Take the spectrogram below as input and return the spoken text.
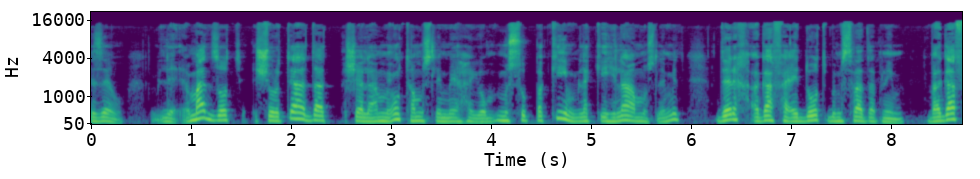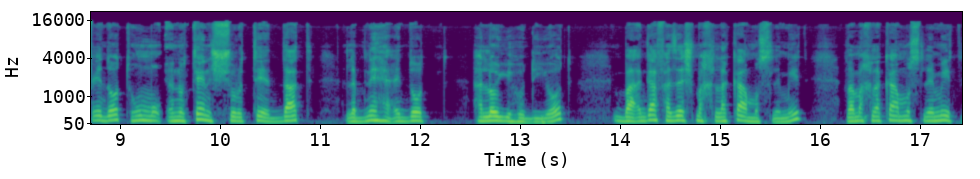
וזהו. לעומת זאת, שירותי הדת של המיעוט המוסלמי היום מסופקים לקהילה המוסלמית דרך אגף העדות במשרד הפנים. ואגף עדות הוא נותן שירותי דת לבני העדות הלא יהודיות. באגף הזה יש מחלקה מוסלמית, והמחלקה המוסלמית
